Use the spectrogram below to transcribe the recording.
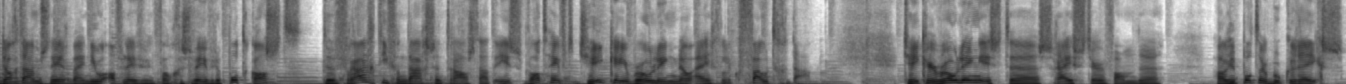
Goeiedag dames en heren bij een nieuwe aflevering van Gezweven de podcast. De vraag die vandaag centraal staat is: wat heeft J.K. Rowling nou eigenlijk fout gedaan? J.K. Rowling is de schrijfster van de Harry Potter boekenreeks.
